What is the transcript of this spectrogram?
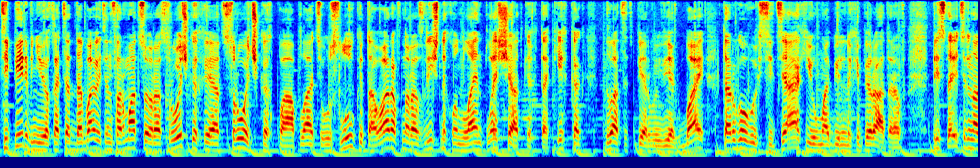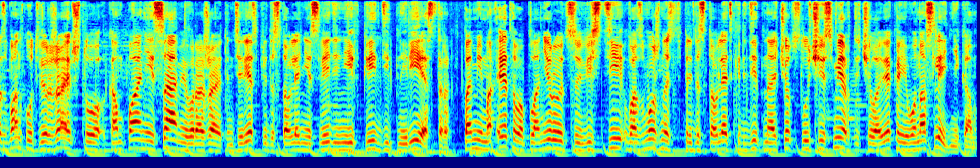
Теперь в нее хотят добавить информацию о рассрочках и отсрочках по оплате услуг и товаров на различных онлайн-площадках, таких как 21 век Бай, торговых сетях и у мобильных операторов. Представитель Нацбанка утверждает, что компании сами выражают интерес в предоставлении сведений в кредитный реестр. Помимо этого планируется ввести возможность предоставлять кредитный отчет в случае смерти человека и его наследникам.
